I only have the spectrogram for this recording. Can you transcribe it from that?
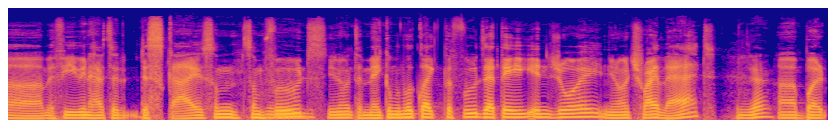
Um, if you even have to disguise some some Mhm. foods, you know, to make them look like the foods that they enjoy, you know, try that. Yeah. Uh, but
